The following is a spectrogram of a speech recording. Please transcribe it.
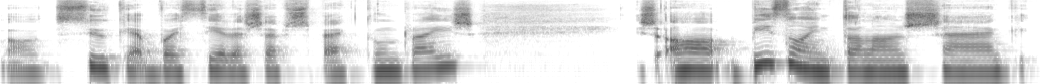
a szűkebb vagy szélesebb spektrumra is, és a bizonytalanság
